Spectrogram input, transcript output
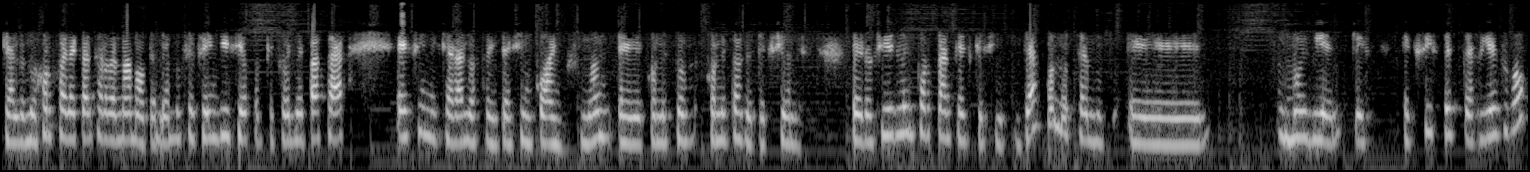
que a lo mejor fue de cáncer de mama o tenemos ese indicio, porque suele pasar, es iniciar a los 35 años, ¿no? Eh, con, estos, con estas detecciones. Pero sí lo importante es que si ya conocemos eh, muy bien que existe este riesgo,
